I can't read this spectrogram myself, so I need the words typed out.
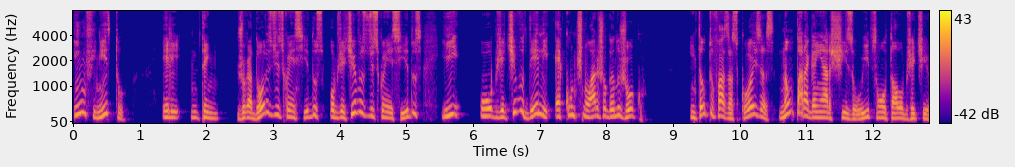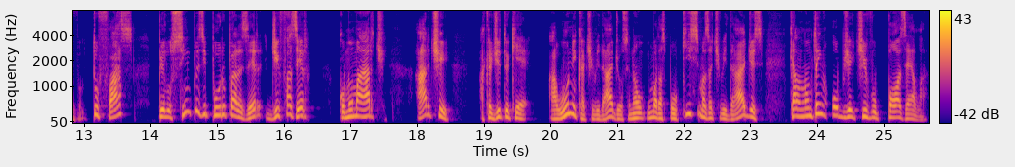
infinito, ele tem jogadores desconhecidos, objetivos desconhecidos e o objetivo dele é continuar jogando o jogo. Então tu faz as coisas não para ganhar X ou Y ou tal objetivo. Tu faz pelo simples e puro prazer de fazer, como uma arte. Arte, acredito que é a única atividade, ou se não, uma das pouquíssimas atividades que ela não tem objetivo pós ela.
